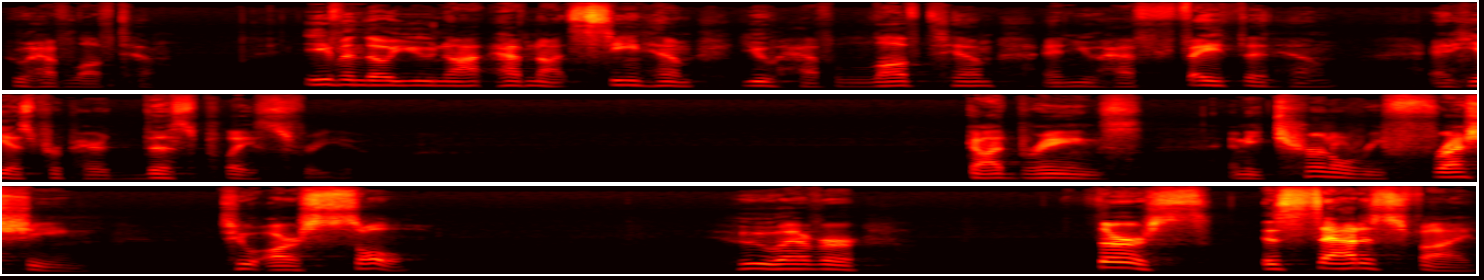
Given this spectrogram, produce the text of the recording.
who have loved him. Even though you not, have not seen him, you have loved him and you have faith in him, and he has prepared this place for you. God brings an eternal refreshing to our soul. Whoever thirsts is satisfied,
